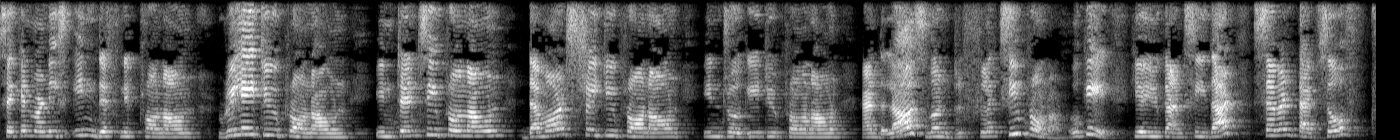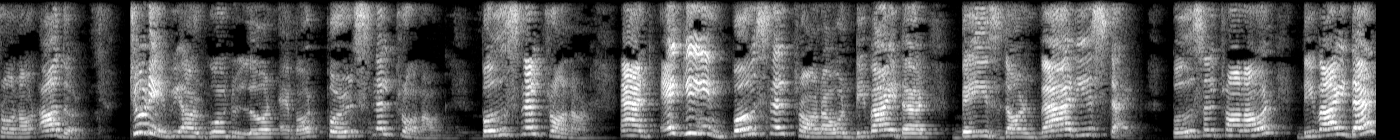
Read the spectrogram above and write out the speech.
Second one is indefinite pronoun, relative pronoun, intensive pronoun, demonstrative pronoun, interrogative pronoun and the last one reflexive pronoun. Okay, here you can see that seven types of pronoun are there. Today we are going to learn about personal pronoun. Personal pronoun and again personal pronoun divided based on various type. Personal pronoun divided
